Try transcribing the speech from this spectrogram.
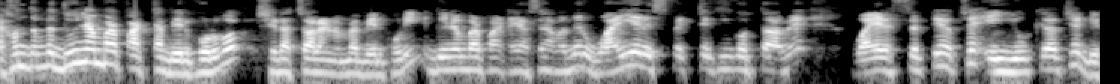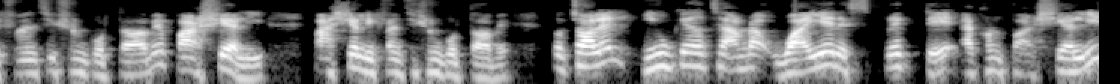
এখন তো আমরা দুই নাম্বার পার্টটা বের করব, সেটা চলেন আমরা বের করি। দুই নাম্বার পার্টে আছে আমাদের ওয়াই এর রেসপেক্টে কি করতে হবে? ওয়াই এর রেসপেক্টে হচ্ছে এই ইউকে হচ্ছে ডিফারেন্সিয়েশন করতে হবে পার্শিয়ালি পার্শিয়াল ডিফারেন্সিয়েশন করতে হবে। তো চলেন ইউকে হচ্ছে আমরা ওয়াই এর রেসপেক্টে এখন পার্শিয়ালি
